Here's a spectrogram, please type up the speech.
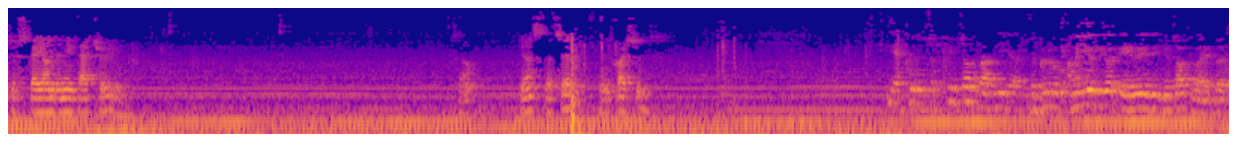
just stay underneath that tree. Yes, that's it. Any questions? Yeah, could you, could you talk about the uh, the guru? I mean, you you you, you talked about it, but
